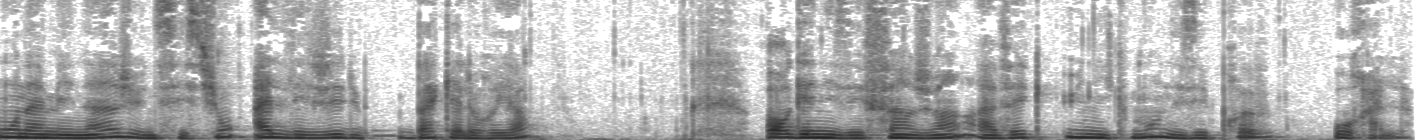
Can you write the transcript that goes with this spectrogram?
on aménage une session allégée du baccalauréat, organisée fin juin avec uniquement des épreuves orales.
